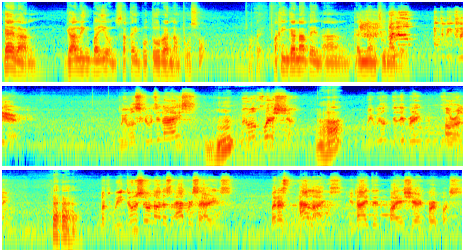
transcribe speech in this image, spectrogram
Kaya lang, galing ba yun sa kaibuturan ng puso? Okay, pakinggan natin ang kanyang sinabi. To be clear, we will scrutinize, Mhm. we will question, Aha. we will deliberate thoroughly. but we do so not as adversaries, but as allies, united by a shared purpose.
